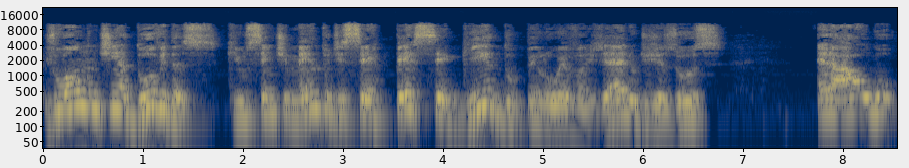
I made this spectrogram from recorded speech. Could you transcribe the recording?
João não tinha dúvidas que o sentimento de ser perseguido pelo Evangelho de Jesus era algo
